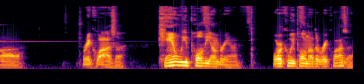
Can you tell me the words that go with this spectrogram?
uh, Rayquaza. Can we pull the Umbreon? Or can we pull another Rayquaza?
